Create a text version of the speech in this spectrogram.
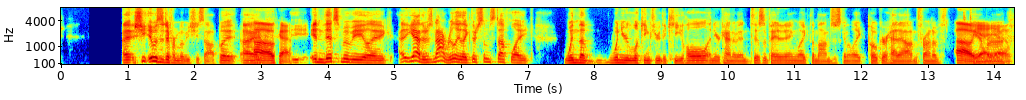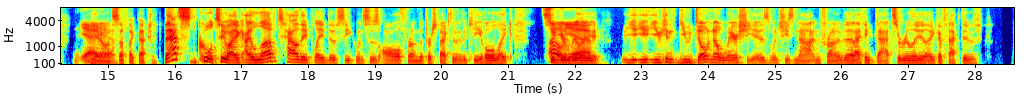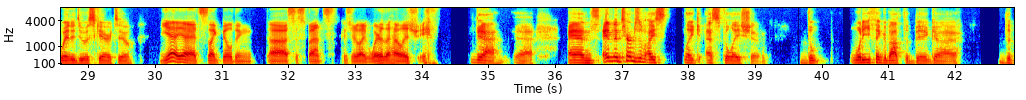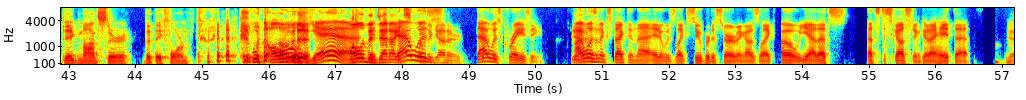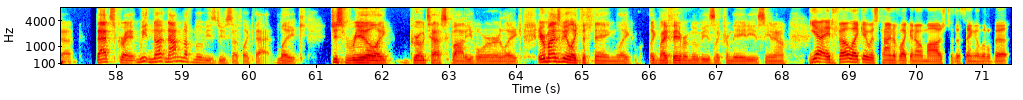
uh, she it was a different movie she saw, but uh, oh okay. In this movie, like uh, yeah, there's not really like there's some stuff like when the when you're looking through the keyhole and you're kind of anticipating like the mom's just gonna like poke her head out in front of oh the camera, yeah yeah, yeah you know yeah. and stuff like that. That's cool too. I I loved how they played those sequences all from the perspective of the keyhole. Like so oh, you're yeah. really you, you can you don't know where she is when she's not in front of it. I think that's a really like effective way to do a scare too. Yeah, yeah, it's like building uh suspense because you're like, where the hell is she? Yeah, yeah. And and in terms of ice like escalation, the what do you think about the big uh the big monster that they form? With all oh, of the yeah. all of the it, deadites that was together. that was crazy. Yeah. i wasn't expecting that and it was like super disturbing. I was like oh yeah that's that's disgusting dude. I hate that. Yeah. That's great. We not not enough movies do stuff like that. Like just real like grotesque body horror. Like it reminds me of like the thing, like like my favorite movies like from the 80s, you know? Yeah, it felt like it was kind of like an homage to the thing a little bit.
